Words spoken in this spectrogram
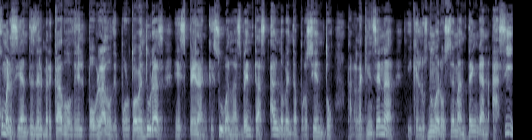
Comerciantes del mercado del poblado de Portoaventuras esperan que suban las ventas al 90% para la quincena y que los números se mantengan así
